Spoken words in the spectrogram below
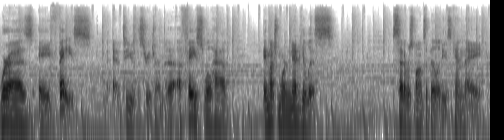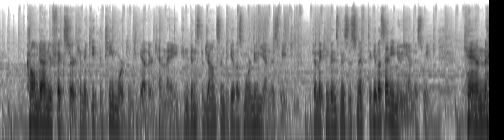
whereas a face, to use the street term, a face will have a much more nebulous set of responsibilities. Can they calm down your fixer? Can they keep the team working together? Can they convince the Johnson to give us more nuyen this week? Can they convince Mrs. Smith to give us any nuyen this week? Can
